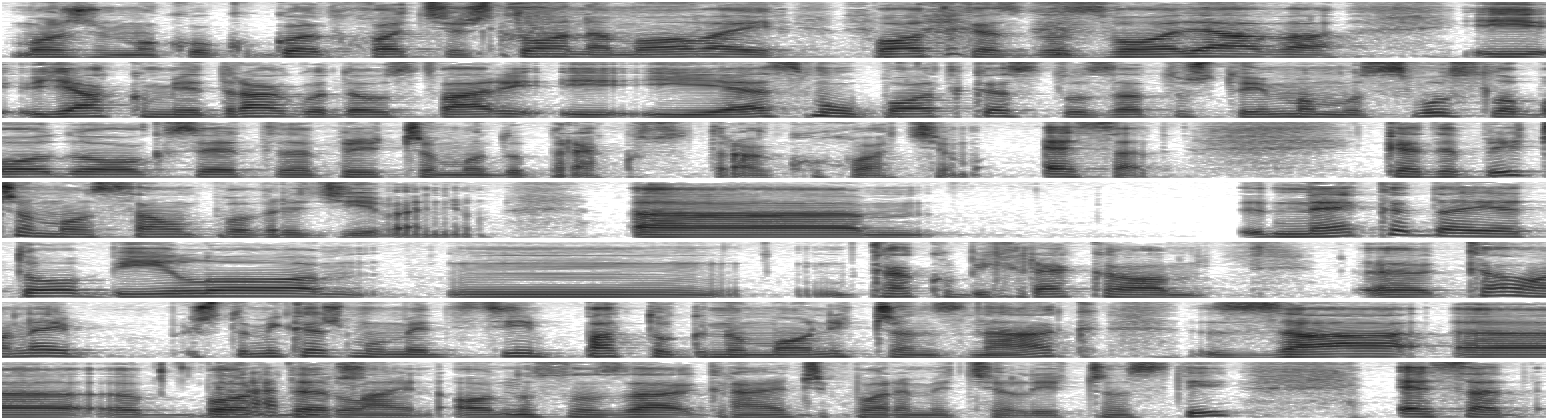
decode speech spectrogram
možemo koliko god hoćeš, to nam ovaj podcast dozvoljava i jako mi je drago da u stvari i, i jesmo u podcastu zato što imamo svu slobodu ovog sveta da pričamo do preko sutra ako hoćemo. E sad, kada pričamo o samopovređivanju, um, nekada je to bilo, mm, kako bih rekao, e, kao onaj, što mi kažemo u medicini, patognomoničan znak za uh, borderline, odnosno za granični poremeće ličnosti. E sad,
